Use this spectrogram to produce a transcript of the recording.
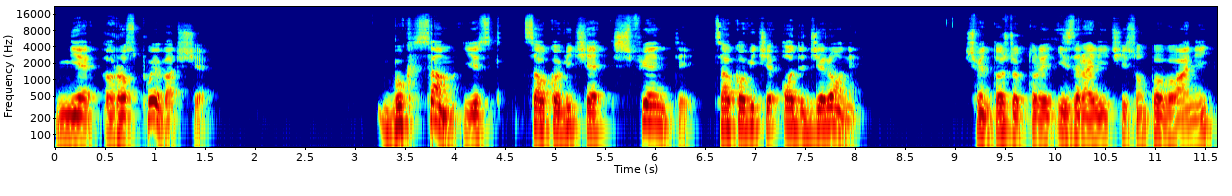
nie rozpływać się. Bóg sam jest całkowicie święty, całkowicie oddzielony. Świętość, do której Izraelici są powołani,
